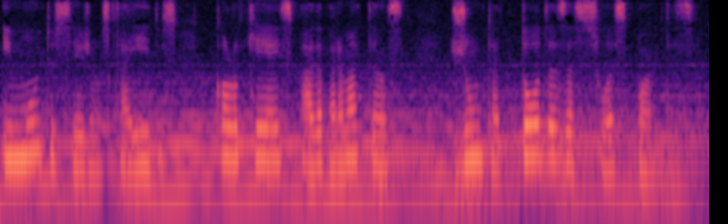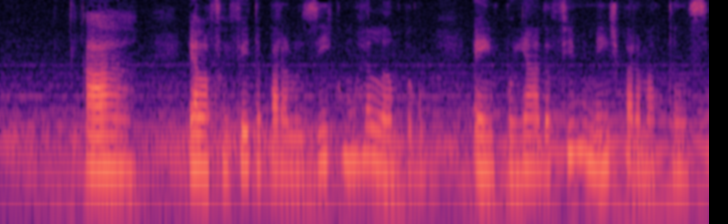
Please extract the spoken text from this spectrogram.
e muitos sejam os caídos, coloquei a espada para matança, junto a todas as suas portas. Ah, ela foi feita para luzir como relâmpago, é empunhada firmemente para a matança.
